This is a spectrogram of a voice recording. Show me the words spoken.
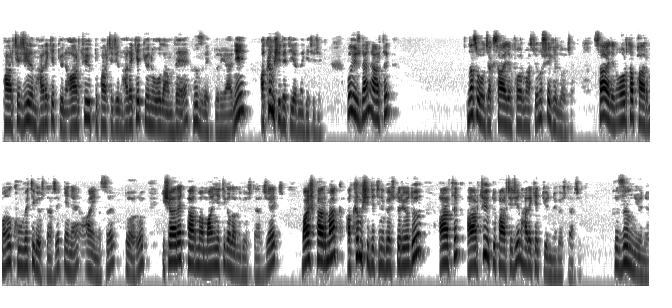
Parçacığın hareket yönü, artı yüklü parçacığın hareket yönü olan V, hız vektörü yani akım şiddeti yerine geçecek. O yüzden artık nasıl olacak sağ formasyonu şu şekilde olacak. Sağ orta parmağı kuvveti gösterecek. Gene aynısı doğru. İşaret parmağı manyetik alanı gösterecek. Baş parmak akım şiddetini gösteriyordu artık artı yüklü parçacığın hareket yönünü gösterecek. Hızın yönü,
